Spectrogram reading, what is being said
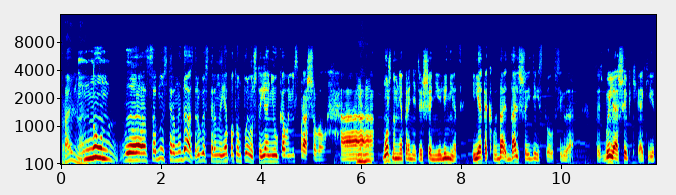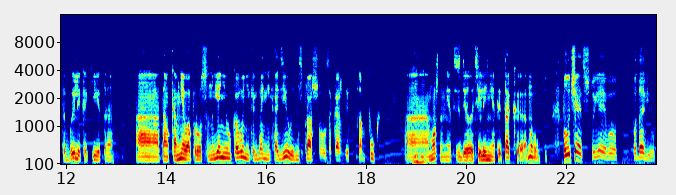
Правильно? Ну, э, с одной стороны, да, с другой стороны, я потом понял, что я ни у кого не спрашивал, а, угу. можно мне принять решение или нет. И я так дальше и действовал всегда. То есть были ошибки какие-то, были какие-то а, там ко мне вопросы, но я ни у кого никогда не ходил и не спрашивал за каждый там пук, а, mm-hmm. можно мне это сделать или нет. И так, э, ну, получается, что я его подавил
